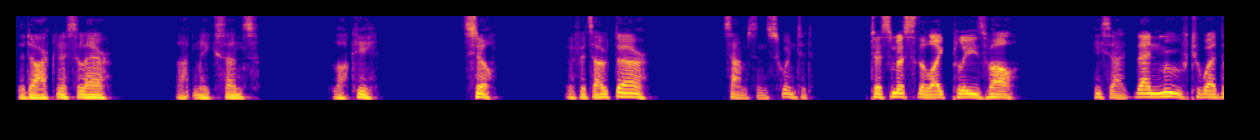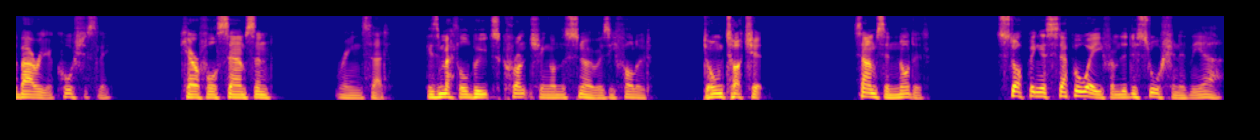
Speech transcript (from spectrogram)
the darkness lair. That makes sense. Lucky. Still, if it's out there. Samson squinted. Dismiss the light, please, Val he said, then moved toward the barrier cautiously. Careful, Samson, Rain said, his metal boots crunching on the snow as he followed. Don't touch it. Samson nodded, stopping a step away from the distortion in the air.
